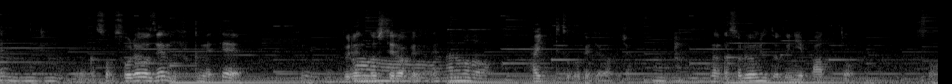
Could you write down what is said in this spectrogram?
らうんねうんうん。なんかそそれを全部含めてブレンドしてるわけだよね。なるほど。入って届けてるわけじゃん。うんうん。なんかそれを見た時にパッとその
